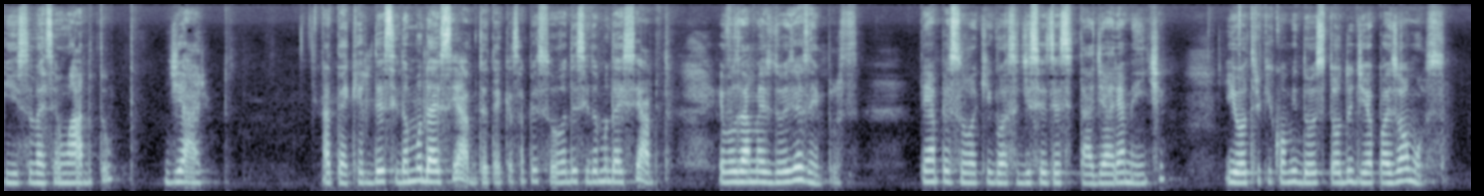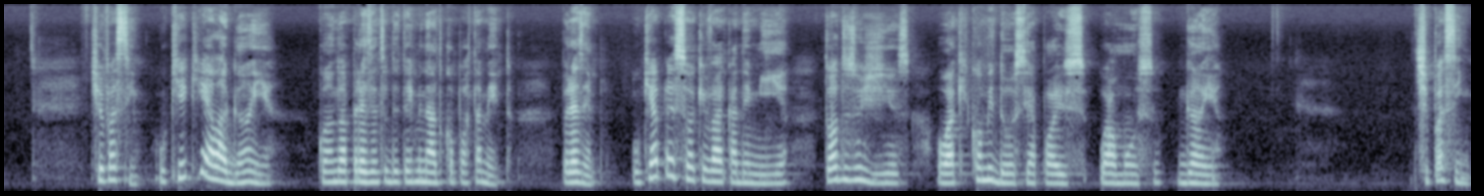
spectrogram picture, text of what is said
E isso vai ser um hábito diário. Até que ele decida mudar esse hábito, até que essa pessoa decida mudar esse hábito. Eu vou usar mais dois exemplos. Tem a pessoa que gosta de se exercitar diariamente e outra que come doce todo dia após o almoço. Tipo assim, o que, que ela ganha quando apresenta um determinado comportamento? Por exemplo, o que a pessoa que vai à academia todos os dias ou a que come doce após o almoço ganha? Tipo assim,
